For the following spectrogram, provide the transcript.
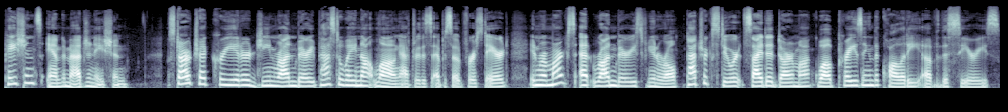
patience and imagination. Star Trek creator Gene Roddenberry passed away not long after this episode first aired. In remarks at Roddenberry's funeral, Patrick Stewart cited Darmok while praising the quality of the series.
